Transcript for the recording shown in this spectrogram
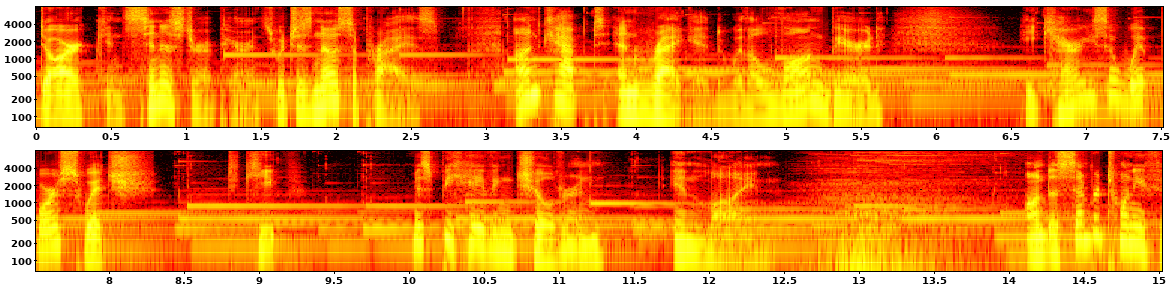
dark and sinister appearance, which is no surprise. Unkempt and ragged, with a long beard, he carries a whip or switch to keep misbehaving children in line. On December 25,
